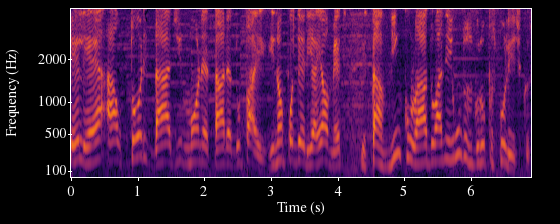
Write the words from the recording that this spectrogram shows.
Ele é a autoridade monetária do país e não poderia realmente estar vinculado a nenhum dos grupos políticos.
